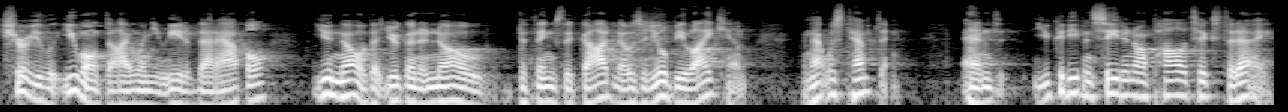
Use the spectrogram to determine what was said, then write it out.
Sure, you, you won't die when you eat of that apple. You know that you're going to know the things that God knows and you'll be like him. And that was tempting. And you could even see it in our politics today,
